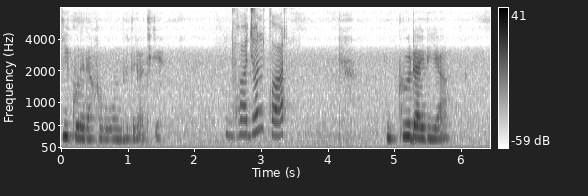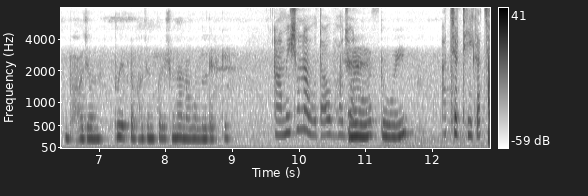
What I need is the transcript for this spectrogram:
কি করে দেখাবো বন্ধুদের আজকে? ভজন কর গুড আইডিয়া। ভজন তুই একটা ভজন করে শোনা না বন্ধুদেরকে। আমি শোনাবো তাও ভজন? হ্যাঁ তুই। আচ্ছা ঠিক আছে।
